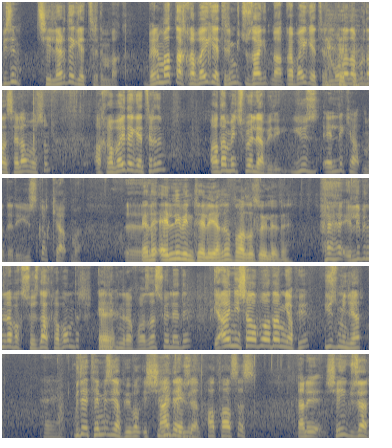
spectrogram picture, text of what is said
Bizim şeyleri de getirdim bak. Benim hatta akrabayı getirdim. Hiç uzağa gitme. Akrabayı getirdim. Ona da buradan selam olsun. Akrabayı da getirdim. Adam hiç böyle yapıyordu. 150 kağıt mı dedi, 140 kağıt mı? Ee, Yani 50 bin TL yakın fazla söyledi. he he 50 bin lira bak sözde akrabamdır. 50 Evet. bin lira fazla söyledi. E aynı işi bu adam yapıyor. 100 milyar. He. Bir de temiz yapıyor. Bak işçiliği de temiz. güzel. Hatasız. Yani şeyi güzel.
